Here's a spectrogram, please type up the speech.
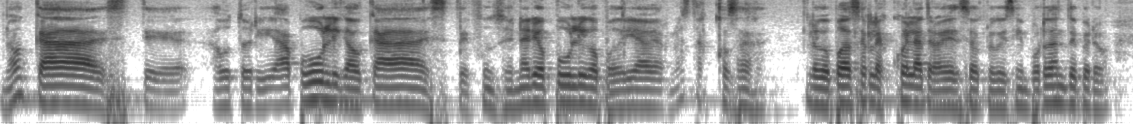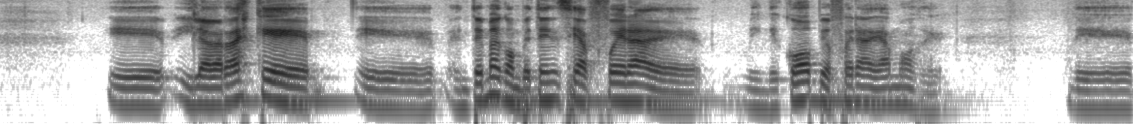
¿no? Cada este, autoridad pública o cada este, funcionario público podría ver, ¿no? Estas cosas lo que puede hacer la escuela a través de eso creo que es importante, pero... Eh, y la verdad es que eh, en tema de competencia fuera de, Indecopio, fuera, digamos, de,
